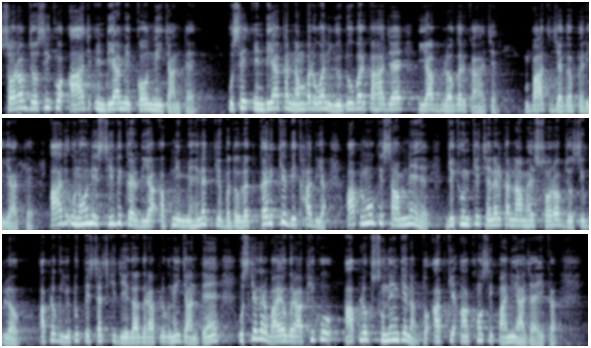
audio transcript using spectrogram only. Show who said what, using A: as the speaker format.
A: सौरभ जोशी को आज इंडिया में कौन नहीं जानता है? उसे इंडिया का नंबर वन यूट्यूबर कहा जाए या ब्लॉगर कहा जाए? बात जगह पर ही आता है। आज उन्होंने सिद्ध कर दिया, अपनी मेहनत के बदौलत करके दिखा दिया। आप लोगों के सामने है, जो कि उनके चैनल का नाम है सौरभ जोशी ब्लॉग। आप लोग यूट्यूब पे सर्च कीजिएगा, अगर आप लोग नहीं जानते हैं। उसके अगर बायोग्राफी को आप लोग सुनेंगे ना तो आपके आँखों से पानी आ जाएगा।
